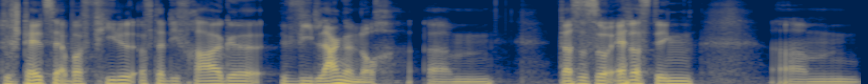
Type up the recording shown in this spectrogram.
Du stellst dir aber viel öfter die Frage, wie lange noch? Ähm, das ist so eher das Ding, ähm,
